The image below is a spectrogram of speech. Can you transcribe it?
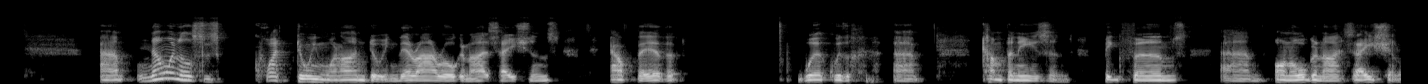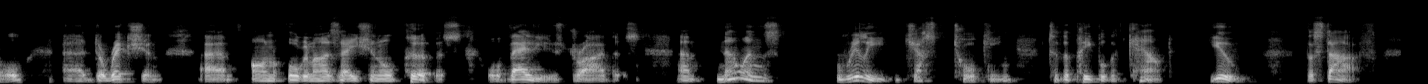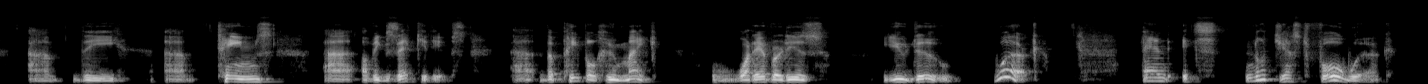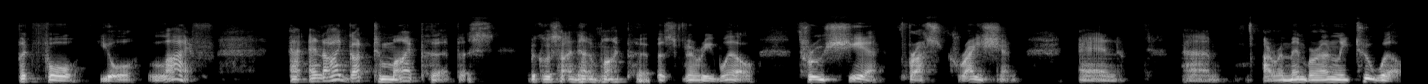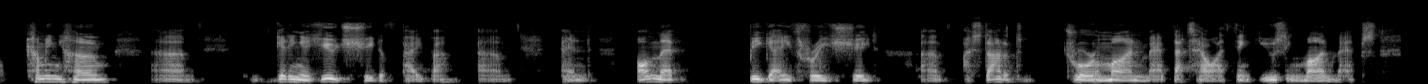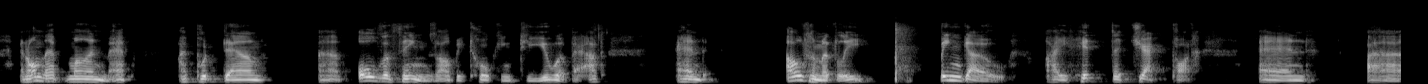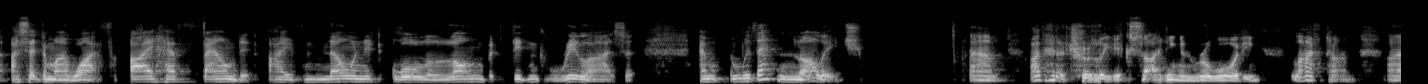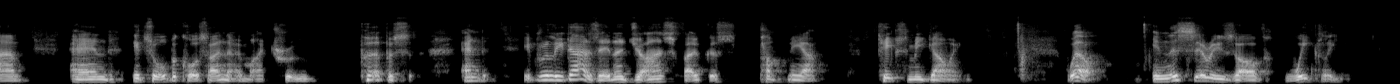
Um, no one else is quite doing what I'm doing. There are organizations out there that work with uh, companies and big firms um, on organizational uh, direction, um, on organizational purpose or values drivers. Um, no one's really just talking to the people that count you, the staff, um, the um, teams uh, of executives, uh, the people who make whatever it is you do work. And it's not just for work, but for your life. And I got to my purpose because I know my purpose very well through sheer frustration. And um, I remember only too well coming home, um, getting a huge sheet of paper, um, and on that big A3 sheet, um, I started to draw a mind map. That's how I think using mind maps. And on that mind map, I put down uh, all the things I'll be talking to you about. And ultimately, bingo, I hit the jackpot. And uh, I said to my wife, I have found it. I've known it all along, but didn't realize it. And, and with that knowledge, um, I've had a truly exciting and rewarding lifetime. Um, and it's all because I know my true purpose. And it really does energize, focus, pump me up, keeps me going. Well, in this series of weekly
